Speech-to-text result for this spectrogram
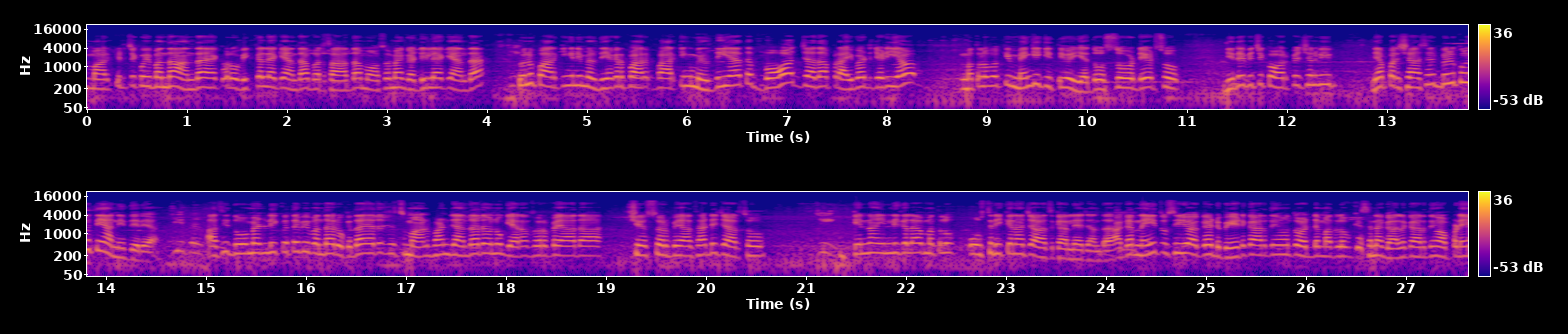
ਮਾਰਕੀਟ 'ਚ ਕੋਈ ਬੰਦਾ ਆਂਦਾ ਹੈ ਘਰੋਂ ਵਹੀਕਲ ਲੈ ਕੇ ਆਂਦਾ ਬਰਸਾਤ ਦਾ ਮੌਸਮ ਹੈ ਗੱਡੀ ਲੈ ਕੇ ਆਂਦਾ ਉਹਨੂੰ ਪਾਰਕਿੰਗ ਨਹੀਂ ਮਿਲਦੀ। ਅਗਰ ਪਾਰਕਿੰਗ ਮਿਲਦੀ ਹੈ ਤਾਂ ਬਹੁਤ ਜ਼ਿਆਦਾ ਪ੍ਰਾਈਵੇਟ ਜਿਹੜੀ ਆ ਮਤਲਬ ਕਿ ਮਹਿੰਗੀ ਕੀਤੀ ਹੋਈ ਹੈ 200 150 ਜਿਹਦੇ ਵਿੱਚ ਕਾਰਪੋਰੇਸ਼ਨ ਵੀ ਜਾਂ ਪ੍ਰਸ਼ਾਸਨ ਬਿਲਕੁਲ ਧਿਆਨ ਨਹੀਂ ਦੇ ਰਿਹਾ। ਅਸੀਂ 2 ਮਿੰਟ ਲਈ ਕਿਤੇ ਵੀ ਬੰਦਾ ਰੁਕਦਾ ਹੈ ਤੇ ਸਮਾਨ ਫੰਡ ਜਾਂਦਾ ਤੇ ਉਹਨੂੰ 1100 ਰੁਪਿਆ ਦਾ 600 ਰੁਪਿਆ 450 ਜੀ। ਕਿੰਨਾ ਇਨਲੀਗਲ ਆ ਮਤਲਬ ਉਸ ਤਰੀਕੇ ਨਾਲ ਚਾਰਜ ਕਰ ਲਿਆ ਜਾਂਦਾ। ਅਗਰ ਨਹੀਂ ਤੁਸੀਂ ਅੱਗੇ ਡਿਬੇਟ ਕਰਦੇ ਹੋ ਤੁਹਾਡੇ ਮਤਲਬ ਕਿਸੇ ਨਾਲ ਗੱਲ ਕਰਦੇ ਹੋ ਆਪਣੇ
